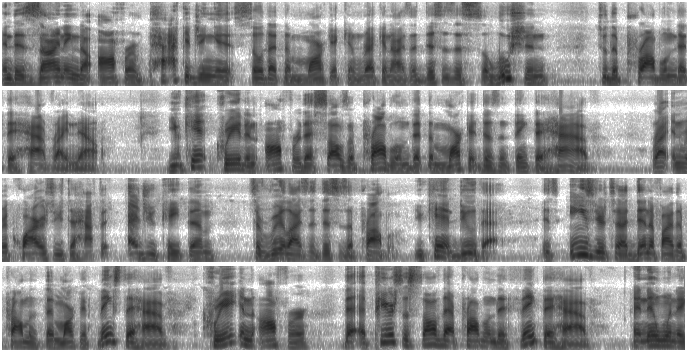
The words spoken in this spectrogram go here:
and designing the offer and packaging it so that the market can recognize that this is a solution to the problem that they have right now. You can't create an offer that solves a problem that the market doesn't think they have right? And requires you to have to educate them to realize that this is a problem. You can't do that. It's easier to identify the problem that the market thinks they have, create an offer that appears to solve that problem they think they have. And then when they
